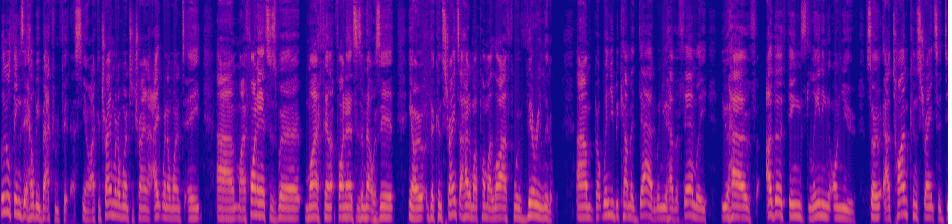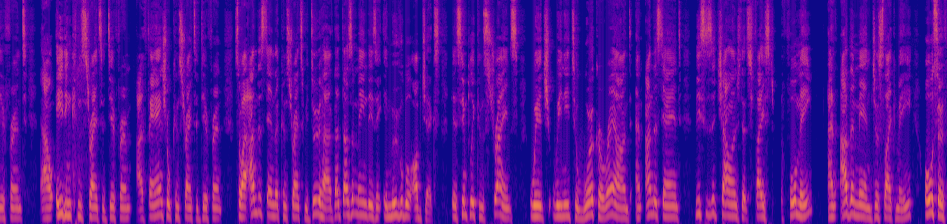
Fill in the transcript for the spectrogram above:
little things that held me back from fitness. You know, I could train when I wanted to train. I ate when I wanted to eat. Um, my finances were my finances, and that was it. You know, the constraints I had upon my life were very little. Um, but when you become a dad, when you have a family, you have other things leaning on you. So our time constraints are different, our eating constraints are different, our financial constraints are different. So I understand the constraints we do have. That doesn't mean these are immovable objects. They're simply constraints which we need to work around and understand this is a challenge that's faced for me and other men just like me also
